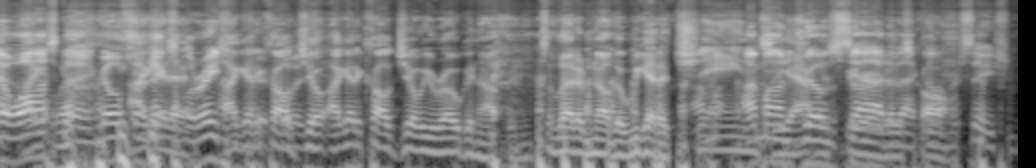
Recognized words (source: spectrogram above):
got- I- ayahuasca well, and go for I an gotta, exploration. I gotta call boys. Joe I gotta call Joey Rogan up and, to let him know that we gotta change I'm, I'm on the Joe's side of that call. conversation.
